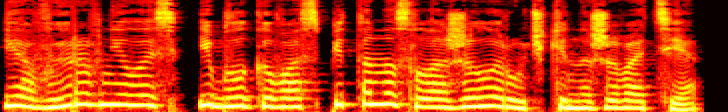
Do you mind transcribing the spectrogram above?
Я выровнялась и благовоспитанно сложила ручки на животе.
